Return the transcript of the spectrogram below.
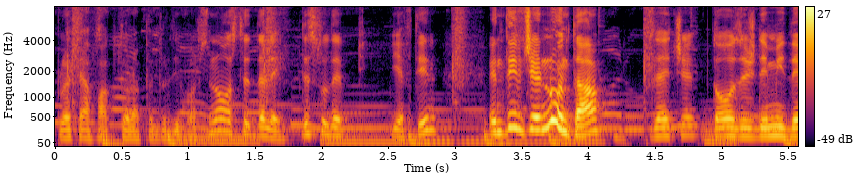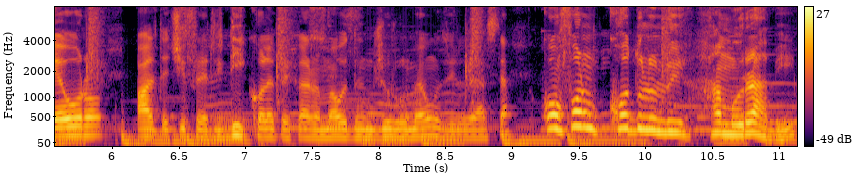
plătea factura pentru divorț. 900 de lei, destul de ieftin. În timp ce nunta, 10, 20 de mii de euro, alte cifre ridicole pe care le aud în jurul meu în zilele astea, conform codului lui Hammurabi,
